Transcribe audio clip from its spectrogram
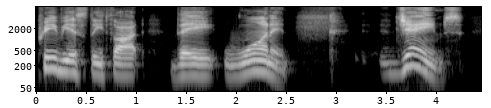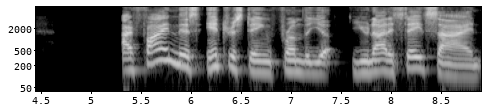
previously thought they wanted. James, I find this interesting from the United States side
